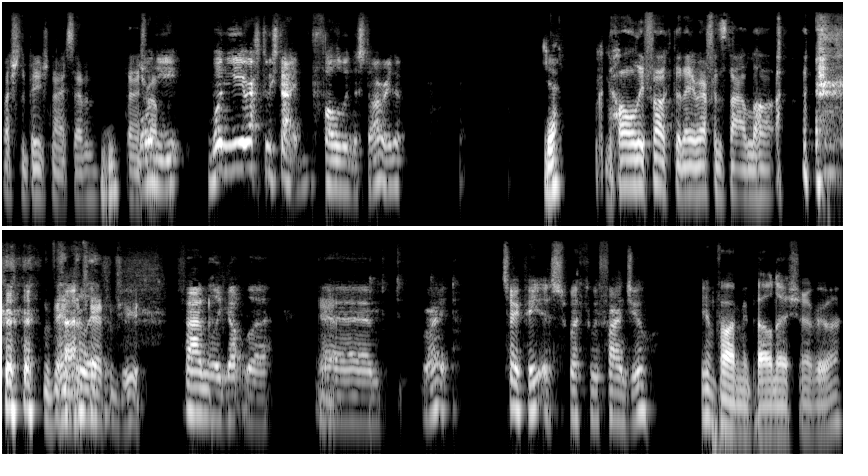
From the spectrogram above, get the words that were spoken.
Bash the Beach 97. Dennis One year, one year after we started following the story. isn't Holy fuck, did they reference that a lot it? within the finally, pay per view? finally got there. Yeah. Um, right. Terry Peters, where can we find you? You can find me Bell Nation everywhere.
